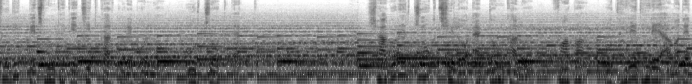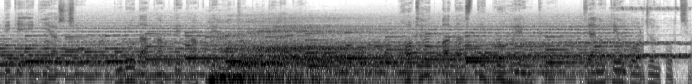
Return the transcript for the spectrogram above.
সুদীপ পেছন থেকে চিৎকার করে বলল, ওর চোখ দেখ। সাগরের চোখ ছিল একদম কালো, ফাঁপা ও ধীরে ধীরে আমাদের দিকে এগিয়ে আসছে। পুরো দা কাঁপতে কাঁপতে হঠাৎ বাতাস তীব্র হয়ে উঠল, যেন কেউ গর্জন করছে।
